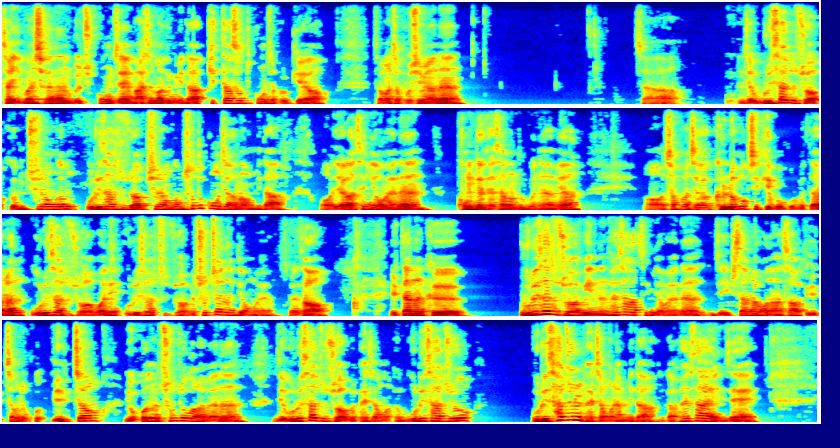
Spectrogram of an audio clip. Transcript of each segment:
자, 이번 시간에는 물주공제 마지막입니다. 기타 소득공제 볼게요. 자, 먼저 보시면은, 자, 이제 우리사주 조합금, 출연금, 우리사주 조합 출연금 소득공제가 나옵니다. 어, 얘 같은 경우에는 공대 대상은 누구냐면, 어, 첫 번째가 근로복지기본법에 따른 우리사주 조합원이 우리사주 조합에 출자하는 경우예요. 그래서, 일단은 그, 우리사주 조합이 있는 회사 같은 경우에는 이제 입사를 하고 나서 일정 요건, 일정 요건을 충족을 하면은 이제 우리사주 조합을 배정, 우리사주 우리 사주를 배정을 합니다. 그러니까 회사에 이제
